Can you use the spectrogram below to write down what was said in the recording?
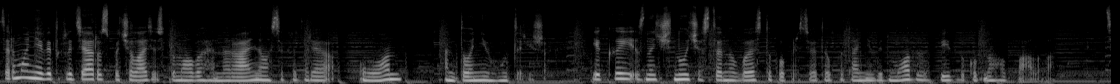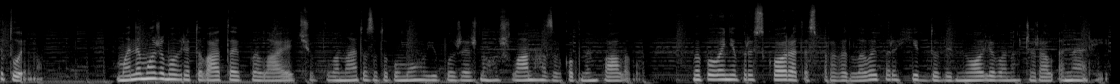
Церемонія відкриття розпочалася з промови генерального секретаря ООН Антоні Гутеріша, який значну частину виступу присвятив питанню відмови від викопного палива. Цитуємо: ми не можемо врятувати пилаючу планету за допомогою пожежного шланга з викопним паливом. Ми повинні прискорити справедливий перехід до відновлюваних джерел енергії.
